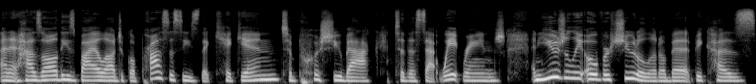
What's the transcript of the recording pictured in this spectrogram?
And it has all these biological processes that kick in to push you back to the set weight range and usually overshoot a little bit because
